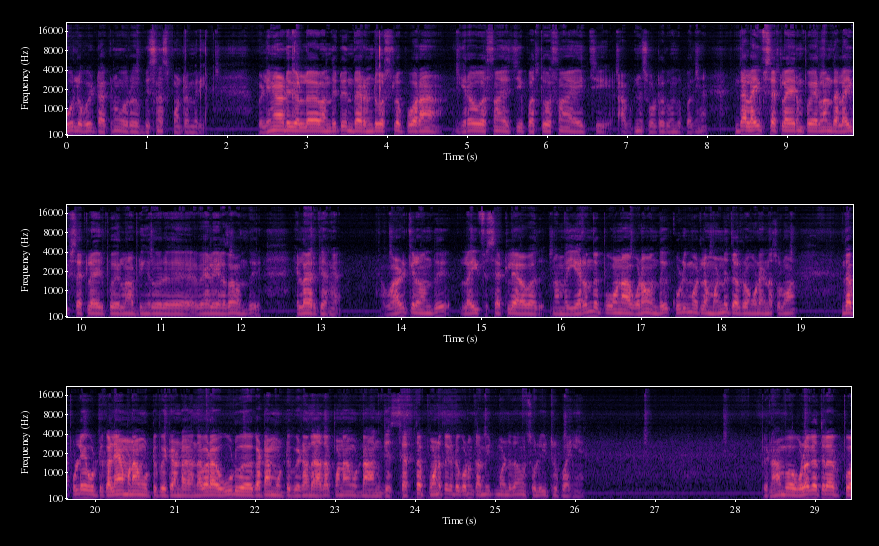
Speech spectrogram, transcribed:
ஊரில் போய் டக்குன்னு ஒரு பிஸ்னஸ் பண்ணுற மாதிரி. வெளிநாடுகளில் வந்துட்டு இந்த ரெண்டு வருஷத்தில் போகிறேன் இருபது வருஷம் ஆயிடுச்சு பத்து வருஷம் ஆயிடுச்சு அப்படின்னு சொல்கிறது வந்து பார்த்திங்கன்னா இந்த லைஃப் செட்டில் ஆயிரும் போயிடலாம் இந்த லைஃப் செட்டில் ஆகி போயிடலாம் அப்படிங்கிற ஒரு வேலையில் தான் வந்து எல்லாம் இருக்காங்க. வாழ்க்கையில் வந்து லைஃப் செட்டிலே ஆகாது. நம்ம இறந்து போனால் கூட வந்து குடிமட்டில் மண்ணு தள்ளுறவங்க கூட என்ன சொல்லுவான் இந்த பிள்ளைய விட்டு கல்யாணம் பண்ணாமல் விட்டு போயிட்டான்டா. அந்த வர வீடு கட்டாமல் விட்டு போயிட்டான் அதை பண்ணாமல் விட்டான். அங்கே செத்த போனத்துக்கிட்ட கூட கமிட்மெண்ட் தான் சொல்லிகிட்டு இருப்பாங்க. இப்போ நாம் உலகத்தில் இப்போ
